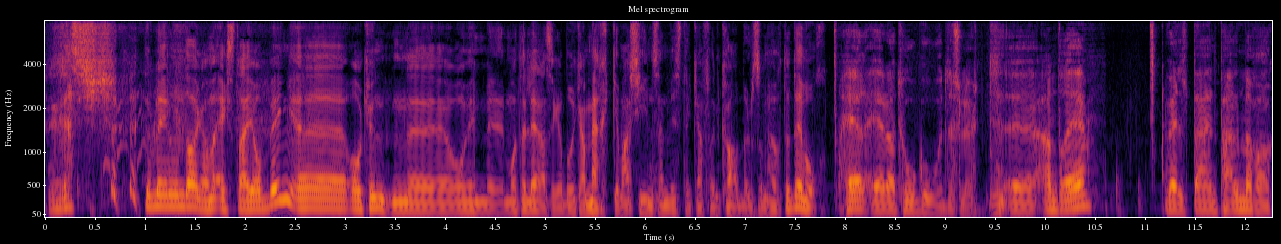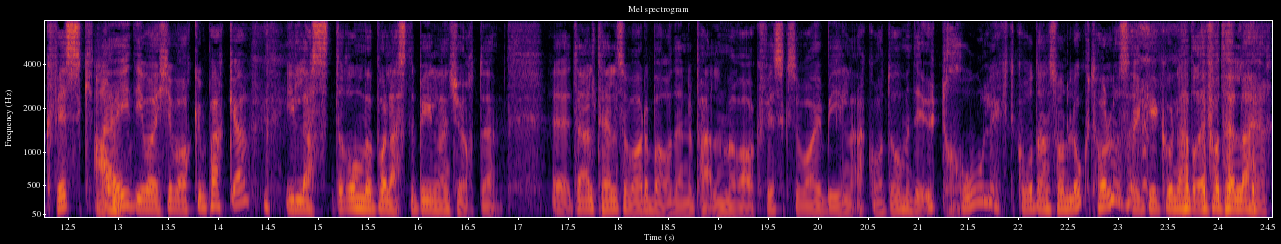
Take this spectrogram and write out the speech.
Det ble noen dager med ekstrajobbing, eh, og kunden eh, og måtte lære seg å bruke merkemaskin, så en visste hvilken kabel som hørte til hvor. Her er det to gode til slutt. Eh, André velta en pall med rakfisk. Nei, de var ikke vakuumpakka. I lasterommet på lastebilen han kjørte. Eh, til alt hell så var det bare denne pallen med rakfisk som var i bilen akkurat da. Men det er utrolig hvordan sånn lukt holder seg, kunne André fortelle her.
